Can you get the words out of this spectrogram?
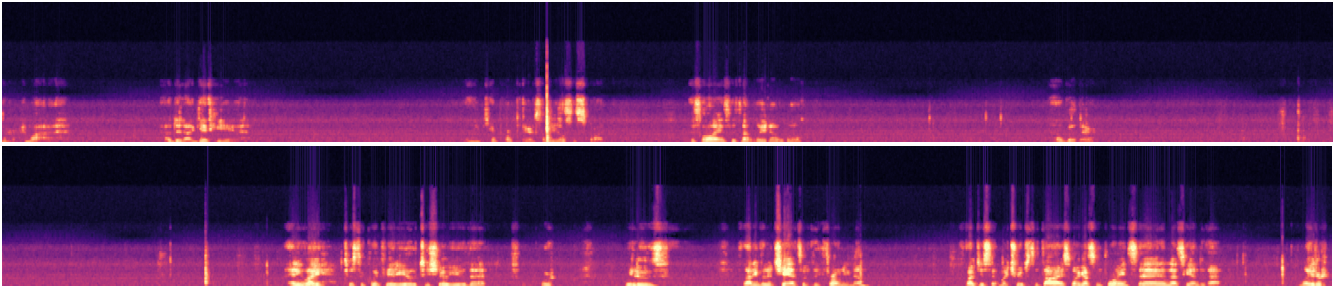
Where am I? How did I get here? I can't park there, somebody else's spot. This alliance is not laid out well. I'll go there. Anyway, just a quick video to show you that we lose. It's not even a chance of dethroning them. I just set my troops to die, so I got some points, and that's the end of that. Later.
